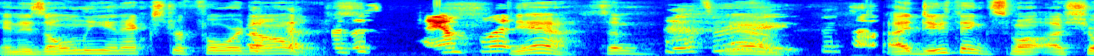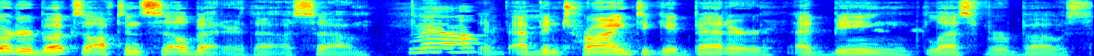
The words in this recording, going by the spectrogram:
and is only an extra $4. For this pamphlet, Yeah, some That's Yeah. right. I do think small, uh, shorter books often sell better, though. So Well, I've- I've been trying to get better at being less verbose.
